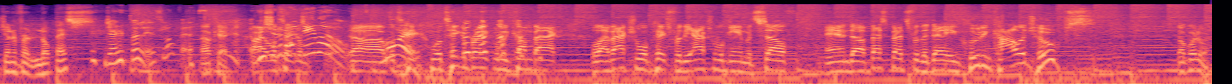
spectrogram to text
Jennifer Lopez. Jennifer Liz Lopez. Okay. We right, should we'll have had a- J-Lo. Uh, we'll, More. take, we'll take a break when we come back. We'll have actual picks for the actual game itself and uh, best bets for the day, including college hoops. Don't go anywhere.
